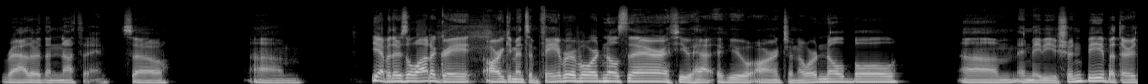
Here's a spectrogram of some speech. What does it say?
rather than nothing. So, um, yeah, but there's a lot of great arguments in favor of ordinals there. If you have, if you aren't an ordinal bull, um, and maybe you shouldn't be, but there,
